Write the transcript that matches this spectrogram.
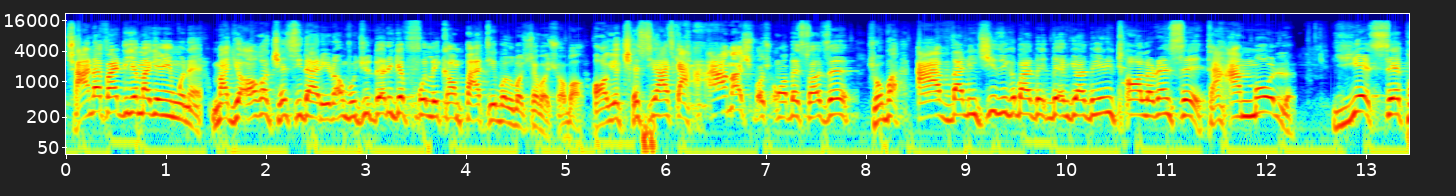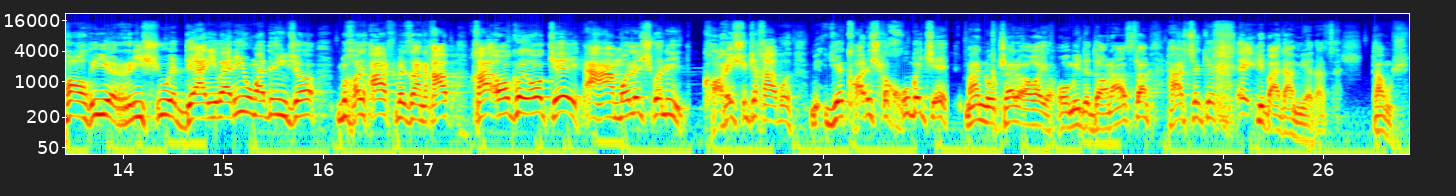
چند نفر دیگه مگه میمونه؟ مگه آقا کسی در ایران وجود داره که fully compatible باشه با شما؟ آیا کسی هست که همش با شما بسازه؟ شما اولین چیزی که باید یاد بگیرید tolerance تحمل. یه سپاهی ریشو دریوری اومده اینجا می‌خواد حرف بزنه. خب خب okay تحملش کنید. کارشو که خب یه کارش که خوبه که من نوکر آقای امید دانه هستم. هرچه که خیلی بدم میاد ازش. تموش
